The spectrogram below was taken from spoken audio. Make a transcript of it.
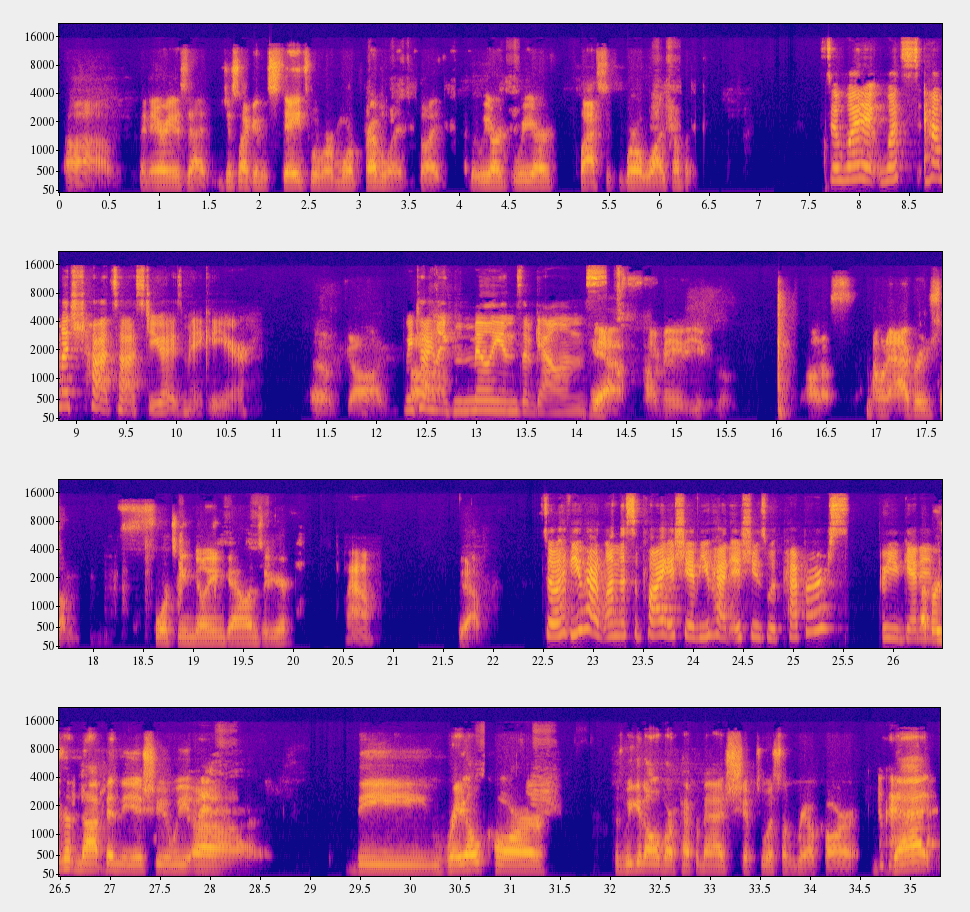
uh, in areas that just like in the states where we're more prevalent, but we are we are classic worldwide company. So what what's how much hot sauce do you guys make a year? Oh God, we talking uh, like millions of gallons. Yeah, I mean, you, on a on average, I'm 14 million gallons a year. Wow. Yeah. So have you had on the supply issue? Have you had issues with peppers? Are you getting peppers have not been the issue. We uh the rail car because we get all of our pepper mash shipped to us on rail car. Okay. That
